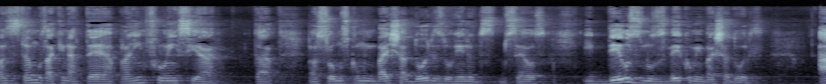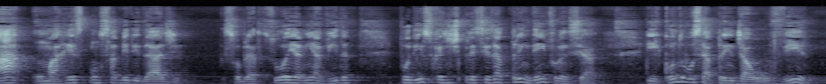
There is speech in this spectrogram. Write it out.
Nós estamos aqui na Terra para influenciar, tá? Nós somos como embaixadores do reino dos céus e Deus nos vê como embaixadores. Há uma responsabilidade sobre a sua e a minha vida, por isso que a gente precisa aprender a influenciar. E quando você aprende a ouvir,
